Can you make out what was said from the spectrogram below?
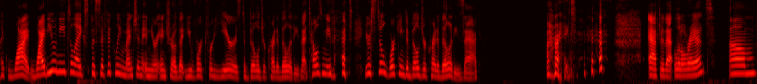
Like why? Why do you need to like specifically mention in your intro that you've worked for years to build your credibility? That tells me that you're still working to build your credibility, Zach. All right. After that little rant, um,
